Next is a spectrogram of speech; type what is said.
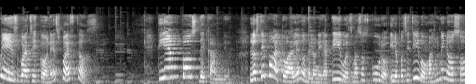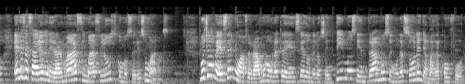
mis guachicones puestos. Tiempos de cambio. Los tiempos actuales, donde lo negativo es más oscuro y lo positivo más luminoso, es necesario generar más y más luz como seres humanos. Muchas veces nos aferramos a una creencia donde nos sentimos y entramos en una zona llamada confort,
